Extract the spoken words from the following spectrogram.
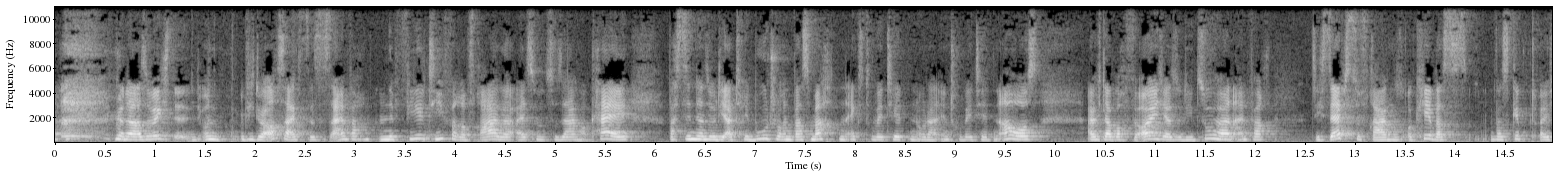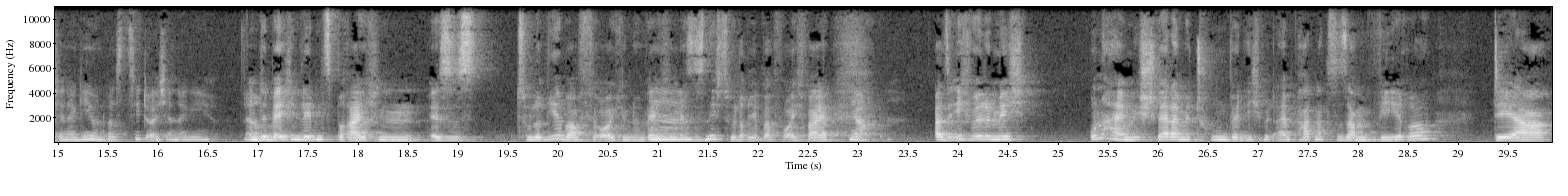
genau, also wirklich und wie du auch sagst, es ist einfach eine viel tiefere Frage, als nur zu sagen, okay, was sind denn so die Attribute und was macht einen extrovertierten oder einen introvertierten aus? Aber ich glaube auch für euch, also die zuhören, einfach sich selbst zu fragen, okay, was was gibt euch Energie und was zieht euch Energie? Ja. Und in welchen Lebensbereichen ist es tolerierbar für euch und in welchen mhm. ist es nicht tolerierbar für euch? Weil, ja. also ich würde mich unheimlich schwer damit tun, wenn ich mit einem Partner zusammen wäre, der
